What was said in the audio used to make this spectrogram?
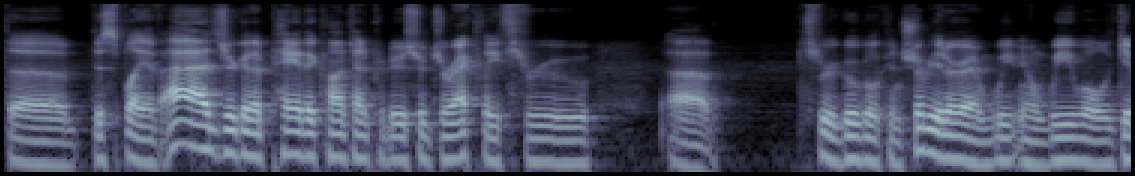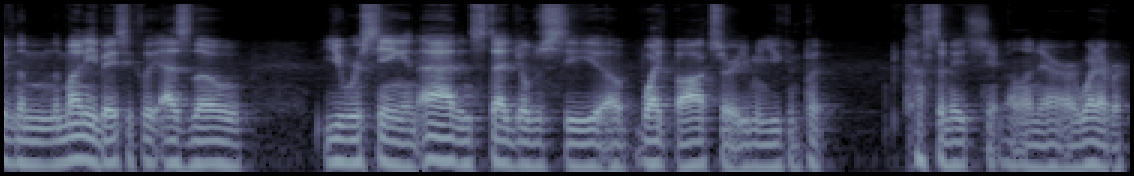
the display of ads, you're going to pay the content producer directly through uh, through Google Contributor, and we you know we will give them the money basically as though you were seeing an ad. Instead, you'll just see a white box, or I mean, you can put custom HTML in there or whatever.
